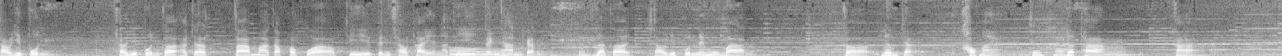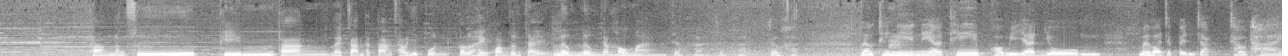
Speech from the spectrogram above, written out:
ชาวญี่ปุ่น ชาวญี่ปุ่นก็อาจจะตามมากับครอบครัวที่เป็นชาวไทยนะที่แต่งงานกัน แล้วก็ชาวญี่ปุ่นในหมู่บ้าน ก็เริ่มจะเข้ามาเจ้าค่ะและทางอ่าทางหนังสือ พิมพ์ทางรายการต่างๆ ชาวญี่ปุ่น ก็ให้ความสนใจเริ่มเริ่มจะเข้ามา เจ้าค่ะเจ้าค่ะเจ้าค่ะ แล้วทีนี้เนี่ยที่พอมีญาติโยม ไม่ว่าจะเป็นจากชาวไทย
